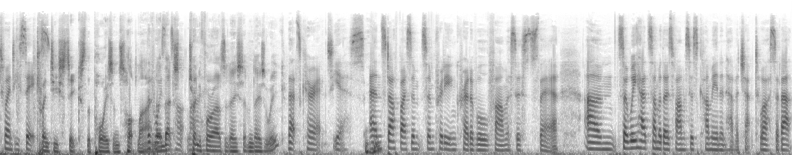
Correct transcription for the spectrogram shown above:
26. 26, the Poisons Hotline. The and Poisons that's Hotline. 24 hours a day, seven days a week. That's correct, yes. And staffed by some, some pretty incredible pharmacists there. Um, so we had some of those pharmacists come in and have a chat to us about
